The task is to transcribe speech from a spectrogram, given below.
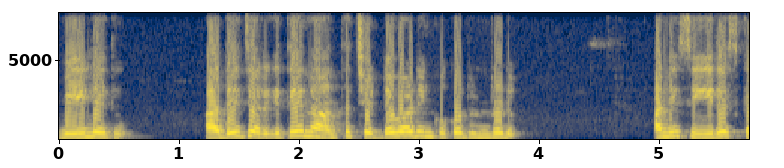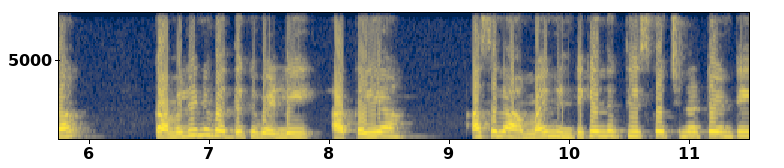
వీలేదు అదే జరిగితే నా అంత చెడ్డవాడు ఇంకొకడు ఉండడు. అని సీరియస్గా కమిలిని వద్దకు వెళ్ళి అక్కయ్య అసలు ఆ అమ్మాయిని ఇంటికెందుకు తీసుకొచ్చినట్టేంటి?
